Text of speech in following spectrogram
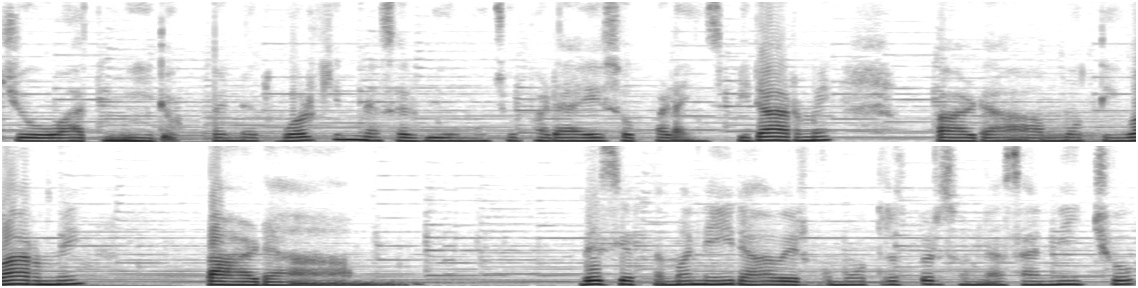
yo admiro. El networking me ha servido mucho para eso, para inspirarme, para motivarme, para de cierta manera ver cómo otras personas han hecho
